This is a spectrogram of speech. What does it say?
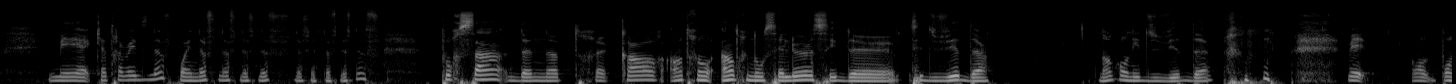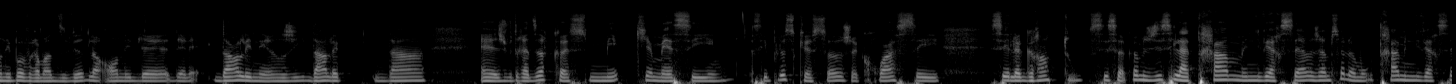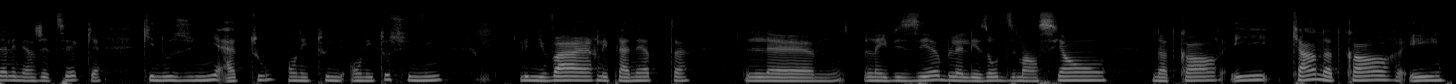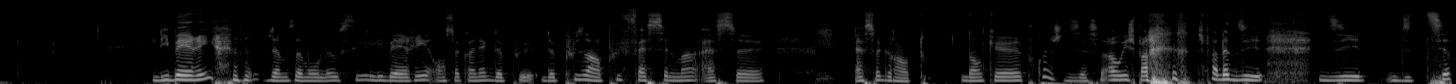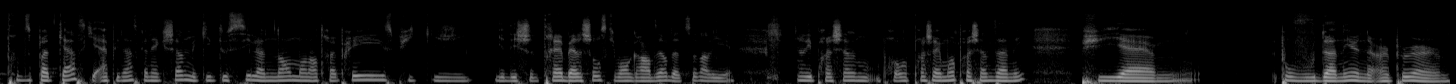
mais 99,9999999% de notre corps entre, entre nos cellules, c'est du vide. Donc, on est du vide. Mais on n'est pas vraiment du vide, là. On est dans l'énergie, dans le. dans euh, je voudrais dire cosmique, mais c'est plus que ça, je crois. C'est le grand tout. C'est ça. Comme je dis, c'est la trame universelle. J'aime ça le mot. Trame universelle énergétique qui nous unit à tout. On est, on est tous unis. L'univers, les planètes, l'invisible, les autres dimensions, notre corps et quand notre corps est libérer, j'aime ce mot-là aussi, libérer, on se connecte de plus, de plus en plus facilement à ce, à ce grand tout. Donc, euh, pourquoi je disais ça? Ah oui, je parlais, je parlais du, du, du, titre du podcast qui est Happiness Connection, mais qui est aussi le nom de mon entreprise. Puis, il y a des très belles choses qui vont grandir de ça dans les, les prochaines, prochains mois, prochaines années. Puis, euh, pour vous donner un peu un,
